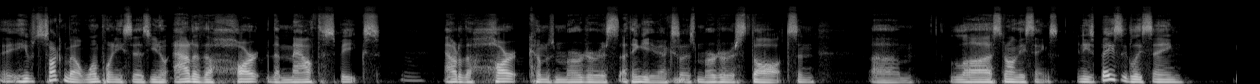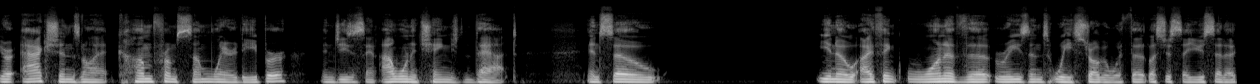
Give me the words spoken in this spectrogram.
He was talking about at one point. He says, you know, out of the heart, the mouth speaks. Out of the heart comes murderous. I think he actually has murderous thoughts and um, lust and all these things. And he's basically saying your actions and all that come from somewhere deeper. And Jesus saying, I want to change that. And so, you know, I think one of the reasons we struggle with the, let's just say you set a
